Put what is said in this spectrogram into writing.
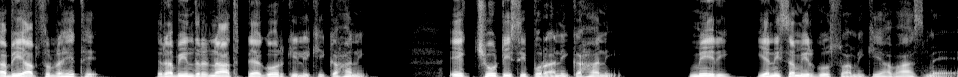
अभी आप सुन रहे थे रविन्द्रनाथ टैगोर की लिखी कहानी, एक छोटी सी पुरानी कहानी, मेरी यानी समीर गोस्वामी की आवाज़ में।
